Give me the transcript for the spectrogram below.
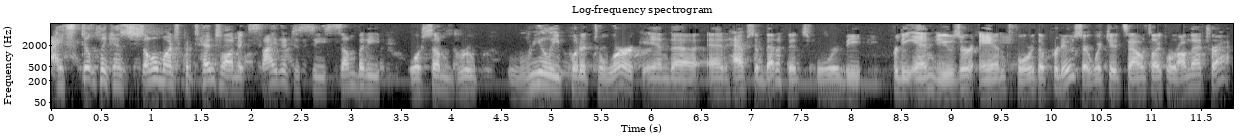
I, still think has so much potential. I'm excited to see somebody or some group really put it to work and uh, and have some benefits for the for the end user and for the producer, which it sounds like we're on that track.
